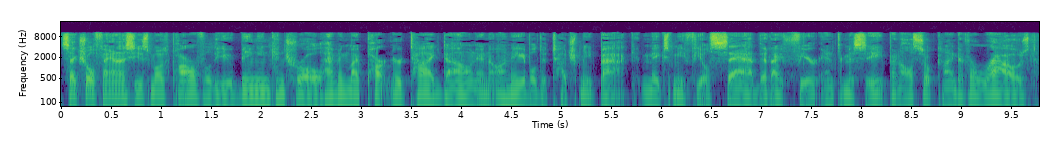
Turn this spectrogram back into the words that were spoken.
Sexual fantasy is most powerful to you. Being in control, having my partner tied down and unable to touch me back. It makes me feel sad that I fear intimacy, but also kind of aroused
